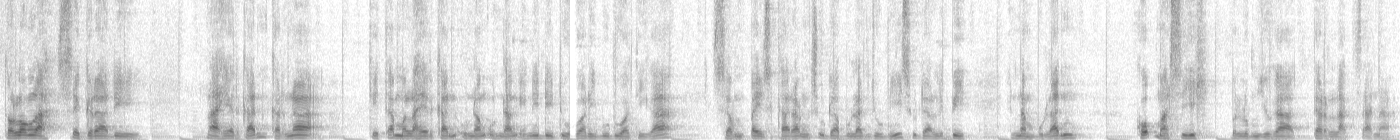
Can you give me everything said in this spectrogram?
tolonglah segera di lahirkan karena kita melahirkan undang-undang ini di 2023 sampai sekarang sudah bulan Juni sudah lebih enam bulan kok masih belum juga terlaksana.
